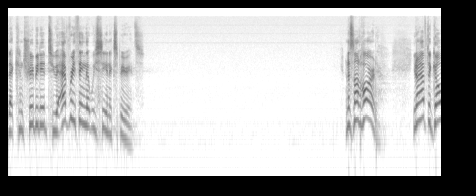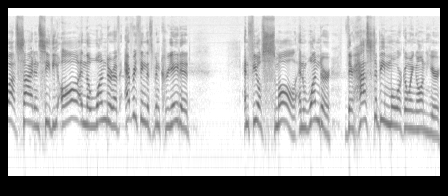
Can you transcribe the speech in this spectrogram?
that contributed to everything that we see and experience. And it's not hard. You don't have to go outside and see the awe and the wonder of everything that's been created and feel small and wonder there has to be more going on here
